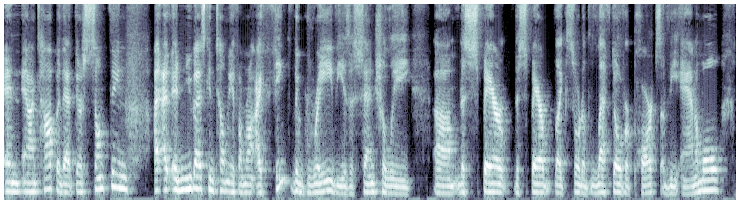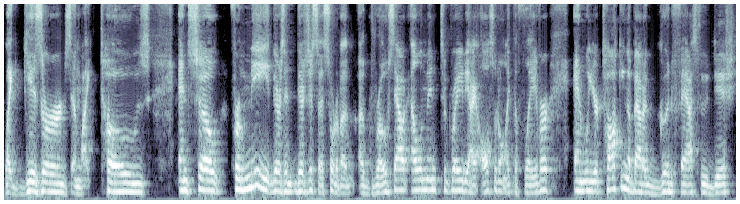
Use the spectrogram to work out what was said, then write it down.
And and on top of that, there's something I, I, and you guys can tell me if I'm wrong. I think the gravy is essentially um, the spare the spare like sort of leftover parts of the animal like gizzards and like toes and so for me there's a there's just a sort of a, a gross out element to gravy i also don't like the flavor and when you're talking about a good fast food dish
